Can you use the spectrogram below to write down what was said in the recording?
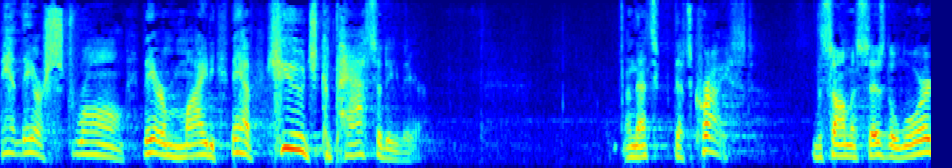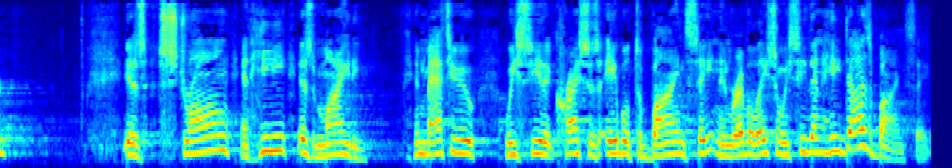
man, they are strong. They are mighty. They have huge capacity there. And that's, that's Christ. The psalmist says, the Lord is strong and he is mighty. In Matthew, we see that Christ is able to bind Satan. In Revelation, we see that he does bind Satan.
